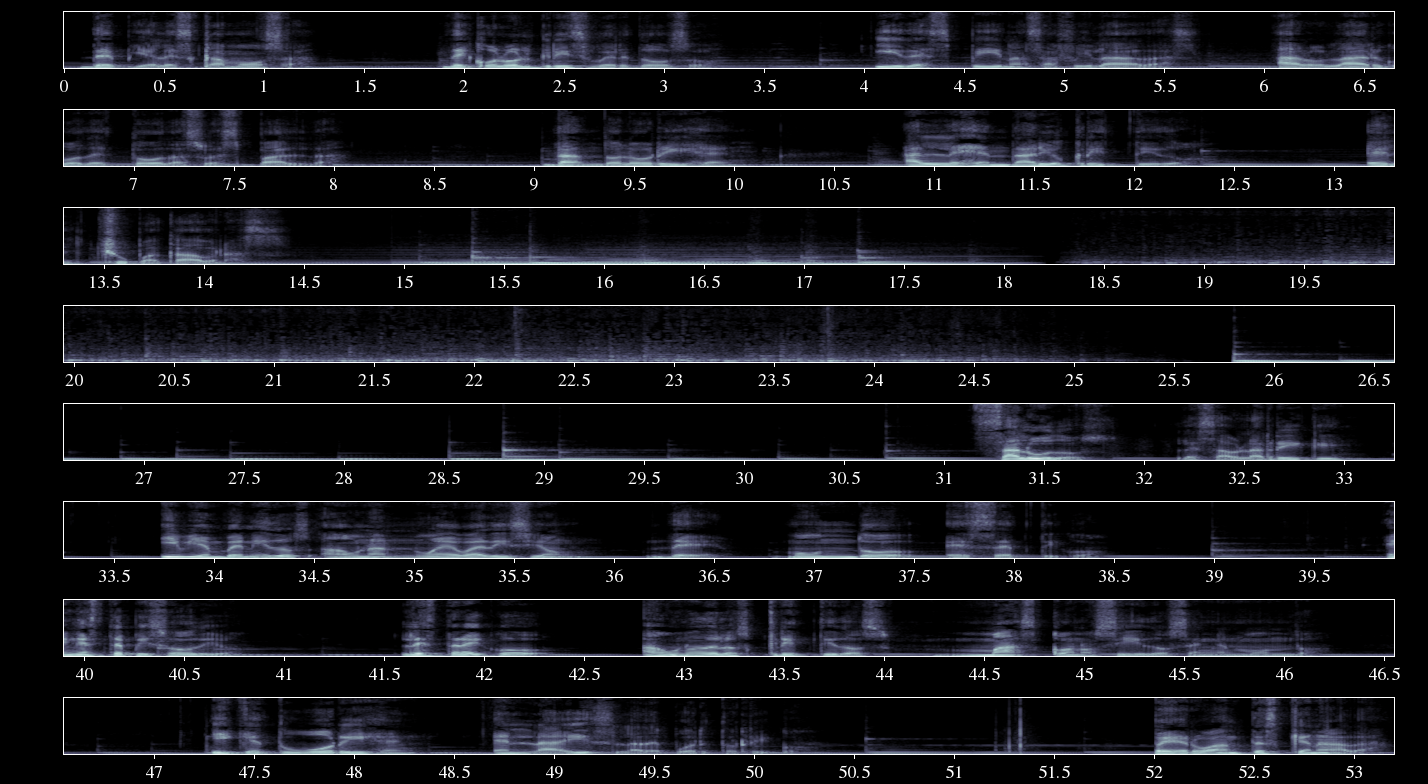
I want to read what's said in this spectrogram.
de piel escamosa, de color gris verdoso y de espinas afiladas a lo largo de toda su espalda, dándole origen al legendario críptido, el chupacabras. Saludos, les habla Ricky y bienvenidos a una nueva edición de Mundo Escéptico. En este episodio les traigo a uno de los críptidos más conocidos en el mundo y que tuvo origen en la isla de Puerto Rico. Pero antes que nada,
